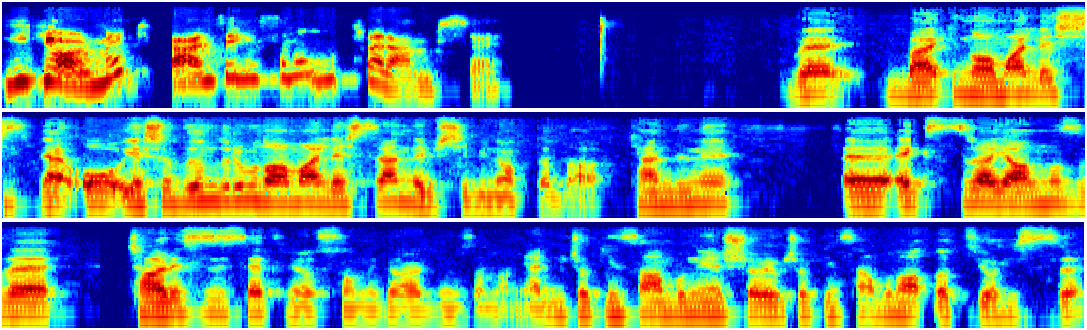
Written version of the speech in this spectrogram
iyi görmek bence insana umut veren bir şey. Ve belki normalleş, yani o yaşadığın durumu normalleştiren de bir şey bir noktada. Kendini e, ekstra yalnız ve çaresiz hissetmiyorsun onu gördüğün zaman. Yani birçok insan bunu yaşıyor ve birçok insan bunu atlatıyor hissi.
